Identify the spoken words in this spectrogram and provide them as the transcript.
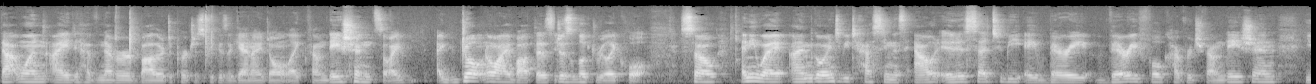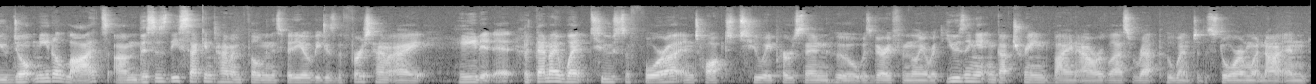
That one I have never bothered to purchase because again, I don't like foundation, so I, I don't know why I bought this. It just looked really cool. So anyway, I'm going to be testing this out. It is said to be a very, very full coverage foundation. You don't need a lot. Um, this is the second time I'm filming this video because the first time I hated it. But then I went to Sephora and talked to a person who was very familiar with using it and got trained by an Hourglass rep who went to the store and whatnot and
